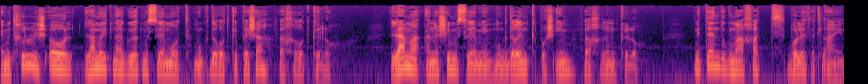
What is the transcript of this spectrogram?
הם התחילו לשאול למה התנהגויות מסוימות מוגדרות כפשע ואחרות כלא. למה אנשים מסוימים מוגדרים כפושעים ואחרים כלא. ניתן דוגמה אחת בולטת לעין.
